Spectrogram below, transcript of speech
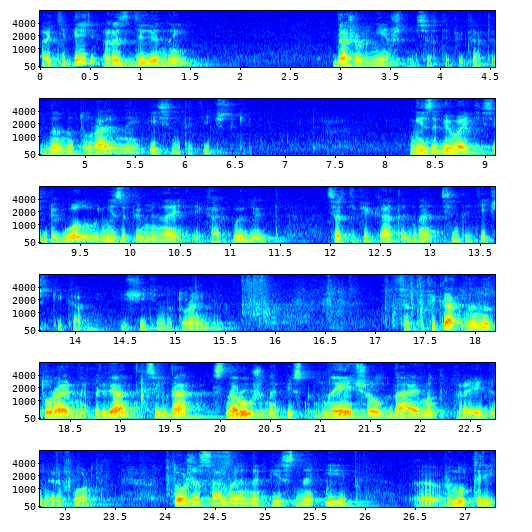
А теперь разделены даже внешние сертификаты на натуральные и синтетические. Не забивайте себе голову, не запоминайте, как выглядят сертификаты на синтетические камни. Ищите натуральные. Сертификат на натуральный бриллиант всегда снаружи написано Natural Diamond Grading Report. То же самое написано и э, внутри.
